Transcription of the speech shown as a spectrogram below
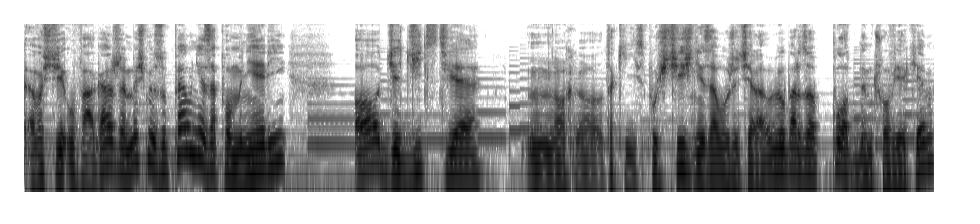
e, a właściwie uwaga, że myśmy zupełnie zapomnieli o dziedzictwie o, o takiej spuściźnie założyciela. Był bardzo płodnym człowiekiem.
